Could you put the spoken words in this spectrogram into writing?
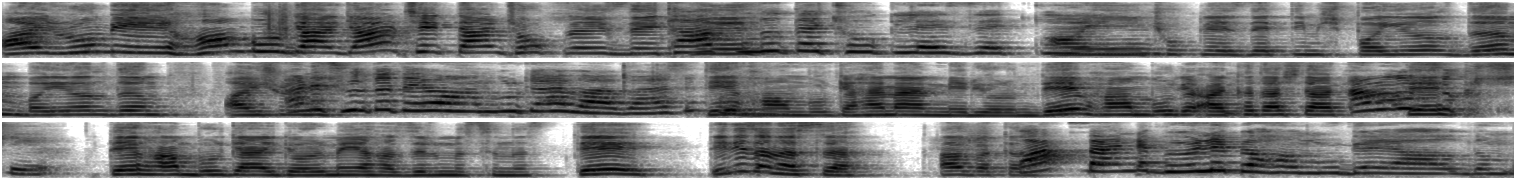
Ay Rumi hamburger gerçekten çok lezzetli. Tatlı da çok lezzetli. Ay çok lezzetliymiş. Bayıldım, bayıldım. Ay şurada Anne şurada dev hamburger var. Versene. dev hamburger hemen veriyorum. Dev hamburger arkadaşlar. Ama o dev, çok kişi. dev hamburger görmeye hazır mısınız? Dev. Deniz anası. Al bakalım. Bak ben de böyle bir hamburger aldım.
